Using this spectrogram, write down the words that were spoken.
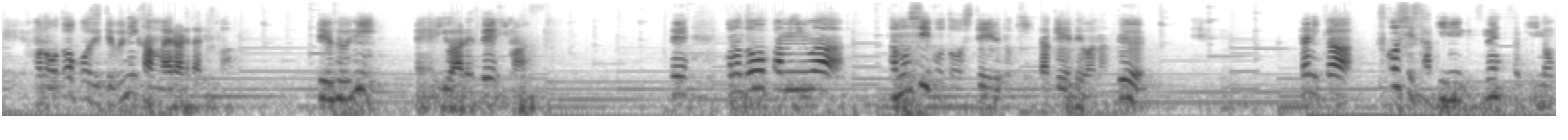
えー、物事をポジティブに考えられたりとか、っていうふうに、えー、言われています。で、このドーパミンは楽しいことをしている時だけではなく、何か少し先にですね、先の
